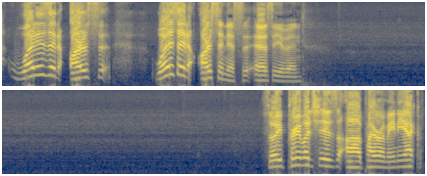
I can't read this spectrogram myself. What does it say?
Uh, what is an arson? What is an arsonist uh, even? So he pretty much is a pyromaniac.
